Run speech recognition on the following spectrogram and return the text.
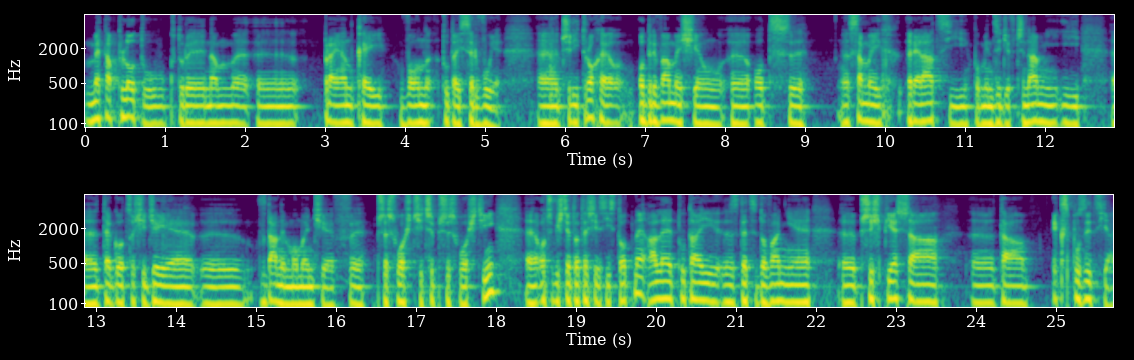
metaplotu, który nam Brian K. Von tutaj serwuje. E, czyli trochę odrywamy się e, od e, samych relacji pomiędzy dziewczynami i tego, co się dzieje w danym momencie w przeszłości czy przyszłości. Oczywiście to też jest istotne, ale tutaj zdecydowanie przyspiesza ta ekspozycja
